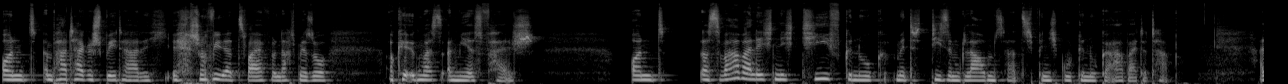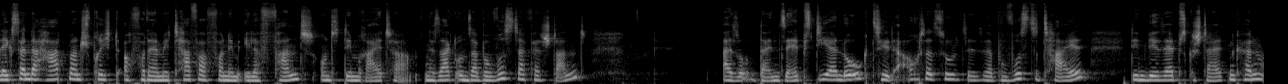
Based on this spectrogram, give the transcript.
Und ein paar Tage später hatte ich schon wieder Zweifel und dachte mir so, okay, irgendwas an mir ist falsch. Und das war, weil ich nicht tief genug mit diesem Glaubenssatz, ich bin nicht gut genug gearbeitet habe. Alexander Hartmann spricht auch von der Metapher von dem Elefant und dem Reiter. Er sagt, unser bewusster Verstand also dein Selbstdialog zählt auch dazu, dieser bewusste Teil, den wir selbst gestalten können.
